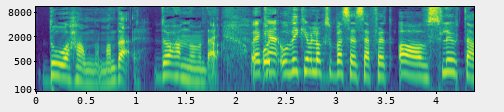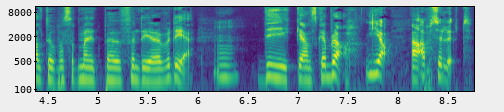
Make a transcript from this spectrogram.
Då hamnar man där. då hamnar man där. Och jag kan, Och, och vi kan väl också bara säga så här för att avsluta alltihopa så att man inte behöver fundera över det. Mm. Det gick ganska bra. Ja, Ja. absolut.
